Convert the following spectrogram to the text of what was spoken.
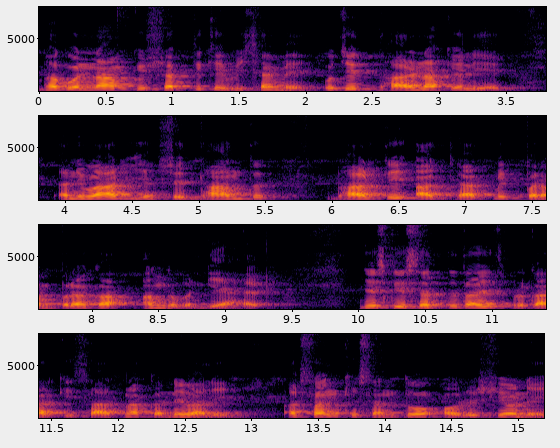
भगवान नाम की शक्ति के विषय में उचित धारणा के लिए अनिवार्य यह सिद्धांत भारतीय आध्यात्मिक परंपरा का अंग बन गया है, जिसकी सत्यता इस प्रकार की साधना करने वाले असंख्य संतों और ऋषियों ने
